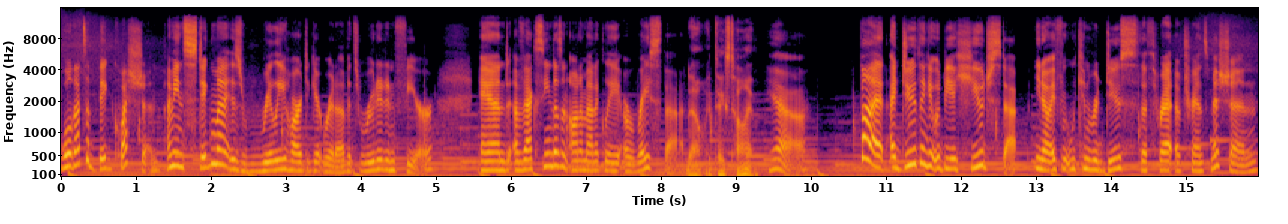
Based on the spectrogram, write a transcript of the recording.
Well, that's a big question. I mean, stigma is really hard to get rid of, it's rooted in fear. And a vaccine doesn't automatically erase that. No, it takes time. Yeah. But I do think it would be a huge step. You know, if we can reduce the threat of transmission,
